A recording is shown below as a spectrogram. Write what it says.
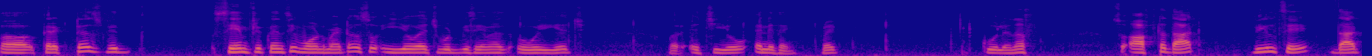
uh, characters with same frequency won't matter so EOH would be same as OEH or HEO anything right cool enough so after that we'll say that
